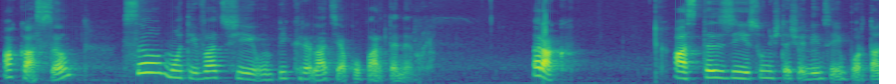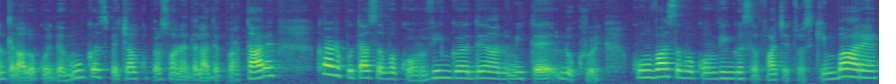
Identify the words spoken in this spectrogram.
acasă, să motivați și un pic relația cu partenerul. Rac. Astăzi sunt niște ședințe importante la locul de muncă, special cu persoane de la depărtare, care ar putea să vă convingă de anumite lucruri. Cumva să vă convingă să faceți o schimbare,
